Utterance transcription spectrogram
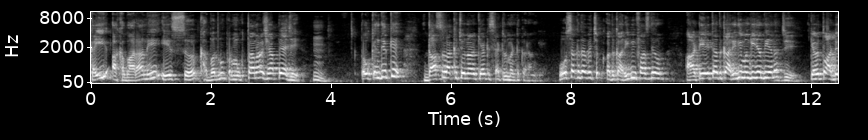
ਕਈ ਅਖਬਾਰਾਂ ਨੇ ਇਸ ਖਬਰ ਨੂੰ ਪ੍ਰਮੁਖਤਾ ਨਾਲ ਛਾਪਿਆ ਜੀ। ਤਾਂ ਉਹ ਕਹਿੰਦੇ ਕਿ 10 ਲੱਖ ਚ ਉਹਨਾਂ ਨੇ ਕਿਹਾ ਕਿ ਸੈਟਲਮੈਂਟ ਕਰਾਂਗੇ। ਹੋ ਸਕਦਾ ਵਿੱਚ ਅਧਿਕਾਰੀ ਵੀ ਫਸਦੇ ਹੋਣ। ਆਰਟੀਆਈ ਤਾਂ ਅਧਿਕਾਰੀ ਦੀ ਮੰਗੀ ਜਾਂਦੀ ਹੈ ਨਾ? ਜੀ। ਕਿ ਤੁਹਾਡੇ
